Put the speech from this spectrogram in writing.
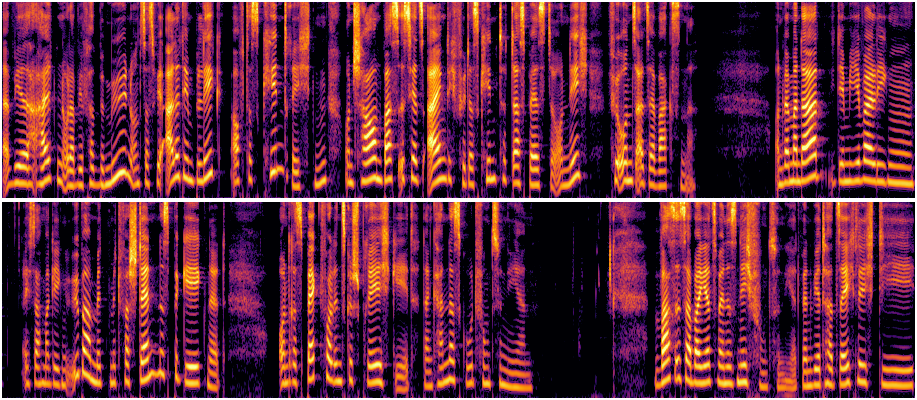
äh, wir halten oder wir bemühen uns, dass wir alle den Blick auf das Kind richten und schauen, was ist jetzt eigentlich für das Kind das Beste und nicht für uns als Erwachsene. Und wenn man da dem jeweiligen, ich sag mal, gegenüber mit, mit Verständnis begegnet, und respektvoll ins Gespräch geht, dann kann das gut funktionieren. Was ist aber jetzt, wenn es nicht funktioniert? Wenn wir tatsächlich die,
